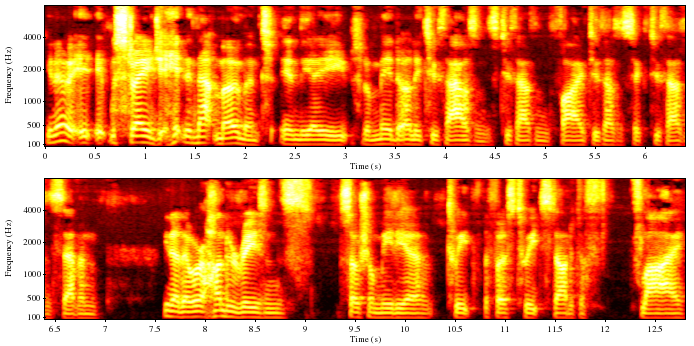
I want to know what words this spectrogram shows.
You know, it, it was strange. It hit in that moment in the sort of mid early 2000s, 2005, 2006, 2007. You know, there were a hundred reasons social media tweets, the first tweets started to f- fly.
